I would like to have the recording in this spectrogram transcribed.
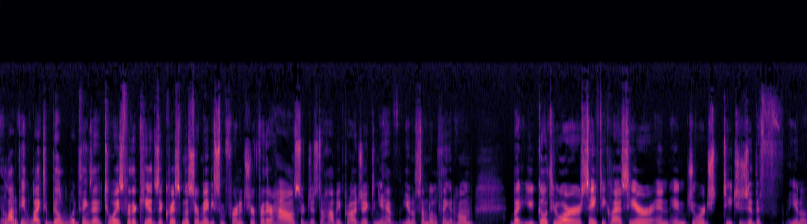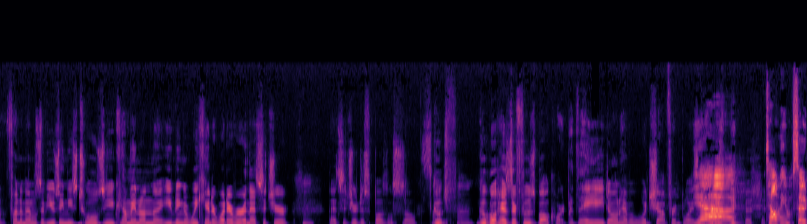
a lot of people like to build wood things, uh, toys for their kids at Christmas, or maybe some furniture for their house, or just a hobby project, and you have you know some little thing at home. But you go through our safety class here, and and George teaches you the f- you know fundamentals of using these tools, and you come in on the evening or weekend or whatever, and that's at your that's at your disposal. So, So fun. Google has their foosball court, but they don't have a wood shop for employees. like Yeah. Tell me. So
